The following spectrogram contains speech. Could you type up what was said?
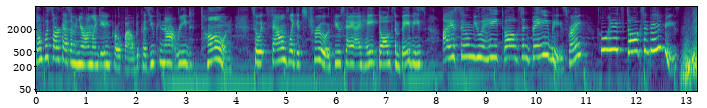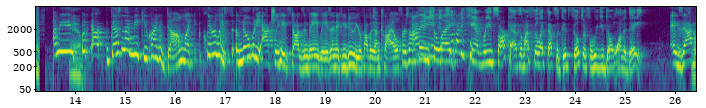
Don't put sarcasm in your online dating profile because you cannot read tone. So it sounds like it's true. If you say, I hate dogs and babies, I assume you hate dogs and babies, right? Who hates dogs and babies? I mean, but uh, doesn't that make you kind of dumb? Like, clearly, nobody actually hates dogs and babies, and if you do, you're probably on trial for something. I mean, so, if like, somebody can't read sarcasm, I feel like that's a good filter for who you don't want to date. Exactly.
